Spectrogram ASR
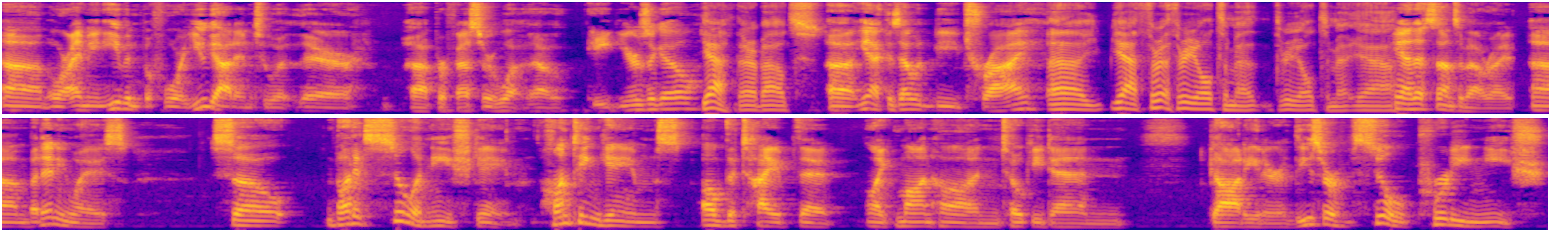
um, or I mean, even before you got into it there, uh, Professor, what, uh, eight years ago? Yeah, thereabouts. Uh, yeah, because that would be Tri. Uh, yeah, th- three ultimate, three ultimate, yeah. Yeah, that sounds about right. Um, but, anyways, so, but it's still a niche game. Hunting games of the type that, like Monhun, Toukiden, God Eater, these are still pretty niche,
